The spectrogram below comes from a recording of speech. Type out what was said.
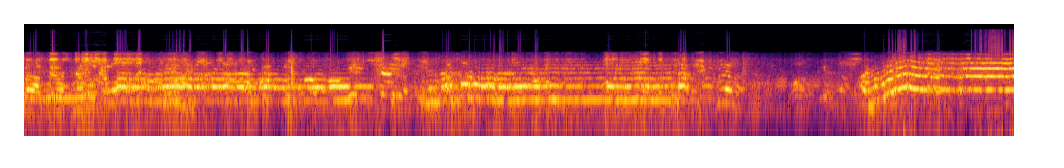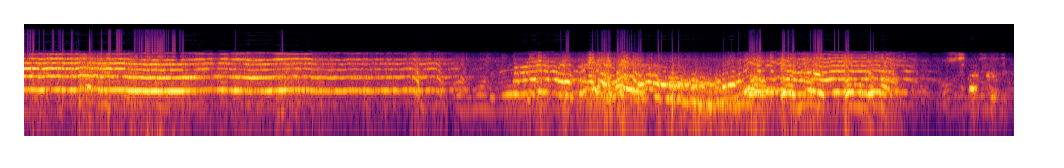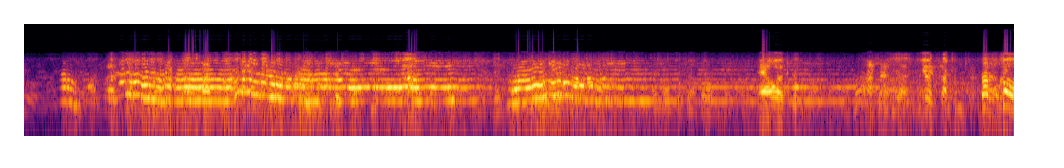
pela pena. Hell, it's... You're fucking. That's cool.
